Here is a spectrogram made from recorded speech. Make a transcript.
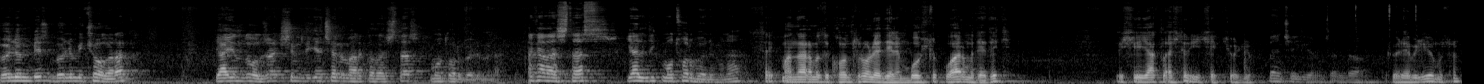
bölüm 1, bölüm 2 olarak yayında olacak. Şimdi geçelim arkadaşlar motor bölümüne. Arkadaşlar geldik motor bölümüne. Sekmanlarımızı kontrol edelim. Boşluk var mı dedik. Işığı yaklaştır iyi çek çocuğum. Ben çekiyorum sen devam. Görebiliyor musun?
